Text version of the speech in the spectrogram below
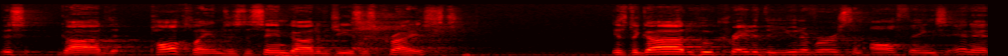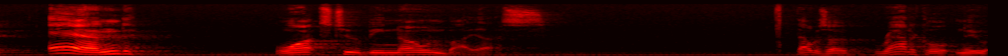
this God that Paul claims is the same God of Jesus Christ, is the God who created the universe and all things in it and wants to be known by us. That was a radical new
